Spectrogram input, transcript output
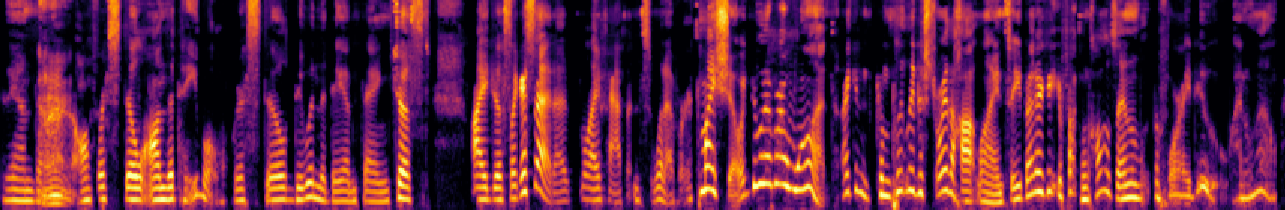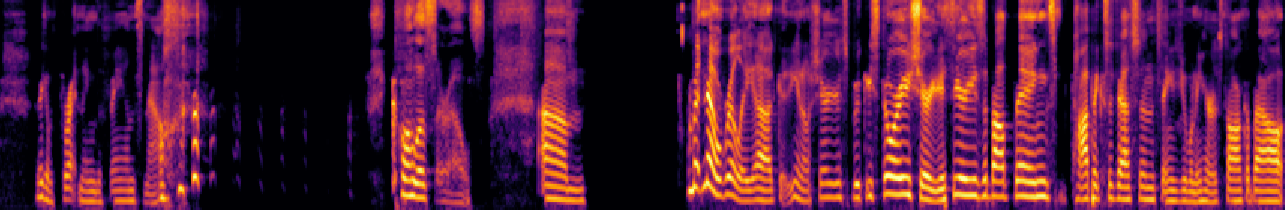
and uh, mm. the offer's still on the table. We're still doing the damn thing. Just, I just, like I said, I, life happens, whatever. It's my show. I can do whatever I want. I can completely destroy the hotline. So you better get your fucking calls in before I do. I don't know. I think I'm threatening the fans now. call us or else. Um, but no, really, uh, you know, share your spooky stories, share your theories about things, topic suggestions, things you want to hear us talk about.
